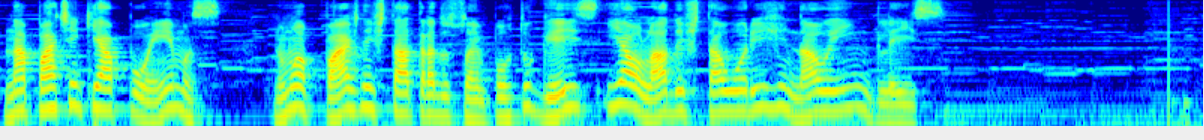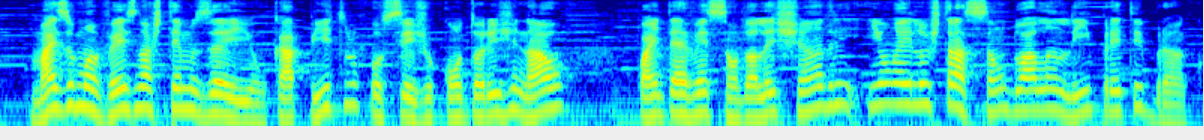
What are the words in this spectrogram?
Na parte em que há poemas, numa página está a tradução em português e ao lado está o original em inglês. Mais uma vez, nós temos aí um capítulo, ou seja, o conto original, com a intervenção do Alexandre e uma ilustração do Alan Lee em preto e branco.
